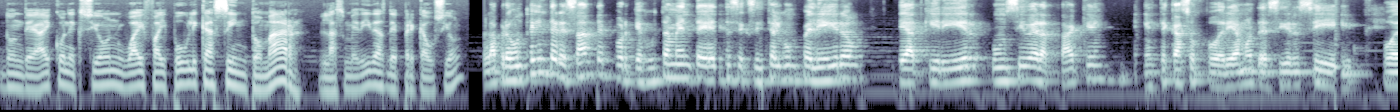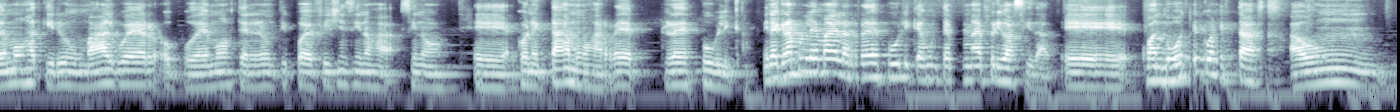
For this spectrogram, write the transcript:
donde hay conexión Wi-Fi pública sin tomar las medidas de precaución? La pregunta es interesante porque justamente es si existe algún peligro de adquirir un ciberataque. En este caso podríamos decir si podemos adquirir un malware o podemos tener un tipo de phishing si nos, si nos eh, conectamos a redes públicas. Mira, el gran problema de las redes públicas es un tema de privacidad. Eh, cuando vos te conectas a un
